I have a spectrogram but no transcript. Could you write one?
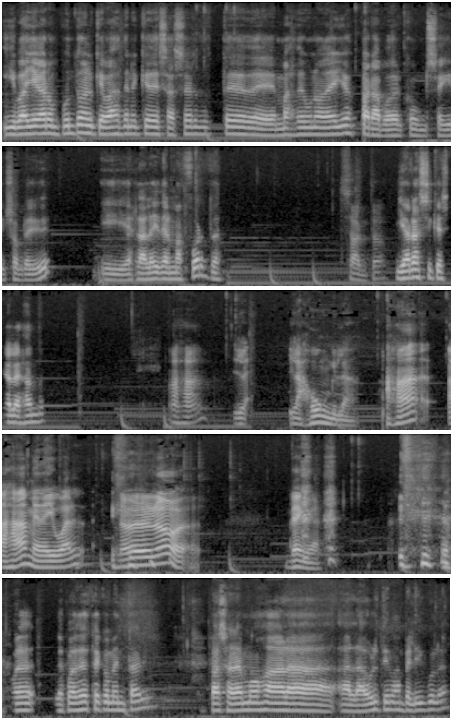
y va a llegar un punto en el que vas a tener que deshacerte de más de uno de ellos para poder conseguir sobrevivir. Y es la ley del más fuerte. Exacto. Y ahora sí que sí, Alejandro. Ajá. La, la jungla. Ajá, ajá, me da igual. No, no, no. Venga. Después, después de este comentario, pasaremos a la, a la última película.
